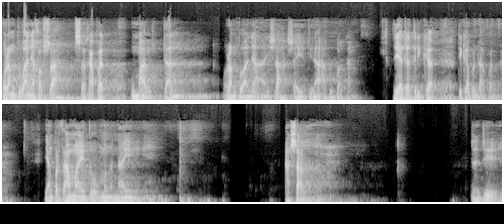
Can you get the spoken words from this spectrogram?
orang tuanya Khafsah, sahabat Umar dan orang tuanya Aisyah, Sayyidina Abu Bakar. Jadi ada tiga, tiga pendapat. Yang pertama itu mengenai asal. Jadi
